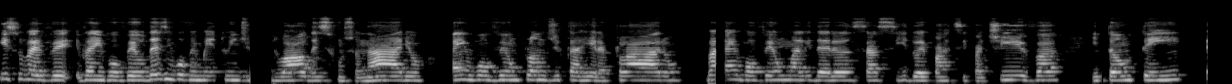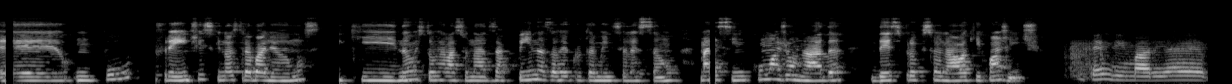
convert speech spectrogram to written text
isso vai, ver, vai envolver o desenvolvimento individual desse funcionário, vai envolver um plano de carreira claro, vai envolver uma liderança assídua e participativa. Então, tem é, um pool de frentes que nós trabalhamos que não estão relacionados apenas ao recrutamento e seleção, mas sim com a jornada desse profissional aqui com a gente. Entendi, Mari. É,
